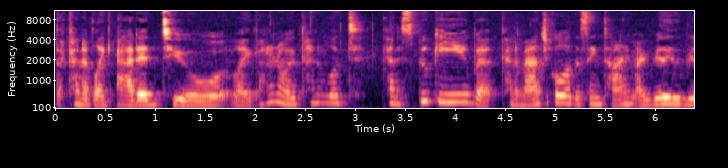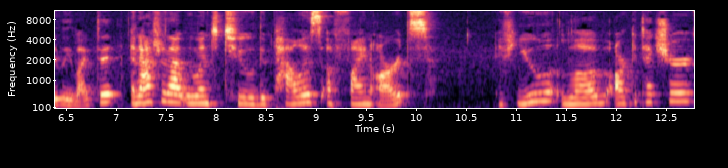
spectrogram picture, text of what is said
that kind of like added to like I don't know, it kind of looked kind of spooky but kind of magical at the same time. I really really liked it. And after that we went to the Palace of Fine Arts. If you love architecture,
